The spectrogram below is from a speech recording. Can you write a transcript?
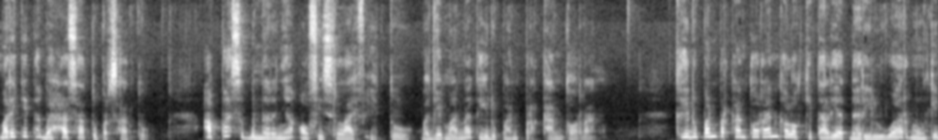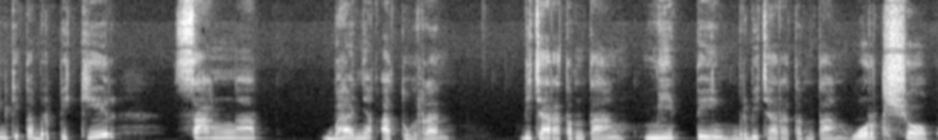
Mari kita bahas satu persatu. Apa sebenarnya office life itu? Bagaimana kehidupan perkantoran? Kehidupan perkantoran kalau kita lihat dari luar mungkin kita berpikir sangat banyak aturan. Bicara tentang meeting, berbicara tentang workshop,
